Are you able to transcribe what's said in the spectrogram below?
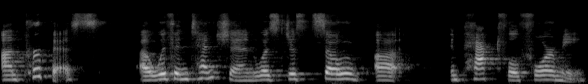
on purpose uh, with intention was just so uh, impactful for me.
